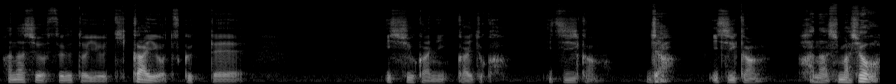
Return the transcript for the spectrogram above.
話をするという機会を作って1週間に1回とか1時間じゃあ1時間話しましょう。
